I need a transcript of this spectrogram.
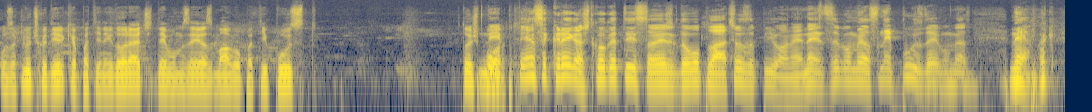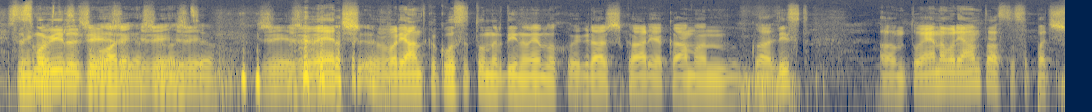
v zaključku dirke, pa ti nekdo reče, da bom zdaj jaz zmagal, pa ti pust. To je Ne, šport. potem se kregaš, tako da tisto, veš, kdo bo plačal za pivo. Ne, ne zdaj bom jaz, ne pust, zdaj bom jaz. Ne, ampak se smo videli že, že, že, že, že, že več variant, kako se to naredi. Ne vem, lahko igraš karja, kamen, kaj, list. Um, to je ena varianta, sta se pač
